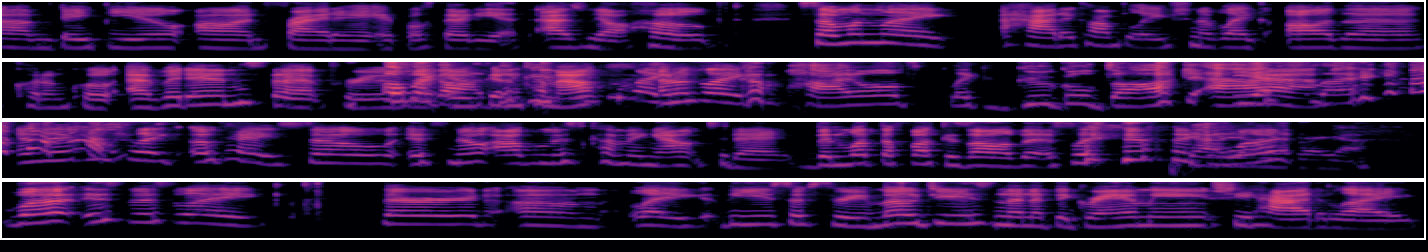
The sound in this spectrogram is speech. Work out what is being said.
um, debut on Friday, April 30th, as we all hoped. Someone like had a compilation of like all the quote unquote evidence that proved oh my God, it was going to come out. like, and it was like compiled like Google Doc ads. Yeah. Like, and they're just like, okay, so if no album is coming out today, then what the fuck is all this? like, like yeah, what? Yeah, yeah, what is this like? third um like the use of three emojis and then at the grammy she had like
